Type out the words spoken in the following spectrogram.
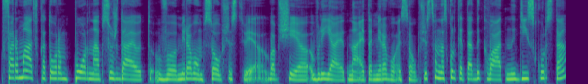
формат, в котором порно обсуждают в мировом сообществе, вообще влияет на это мировое сообщество, насколько это адекватный дискурс, да,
